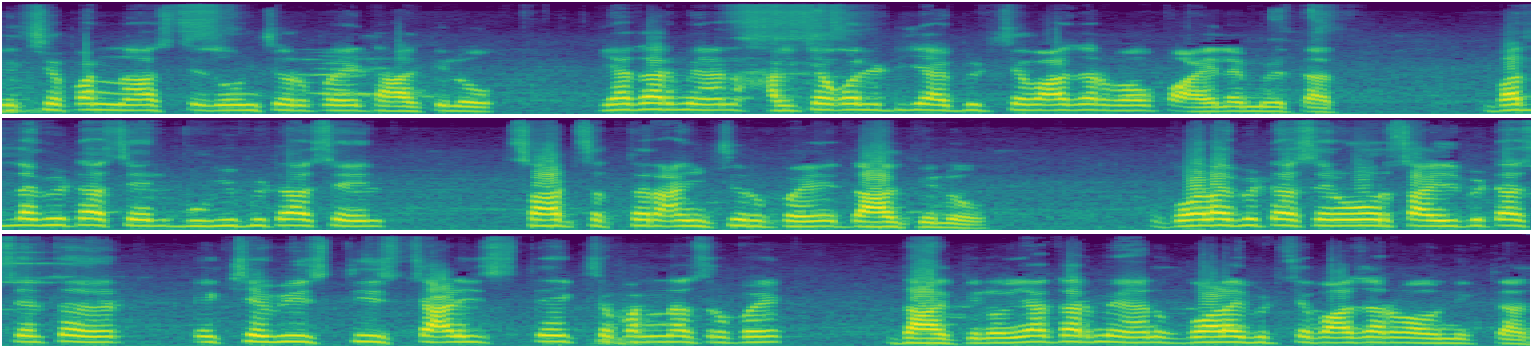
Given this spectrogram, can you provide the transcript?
एकशे पन्नास ते दोनशे रुपये दहा किलो. या दरम्यान हलक्या क्वालिटीच्या बीटचे बाजारभाव पाहायला मिळतात. बदला बीट असेल भुगी बीट असेल साठ सत्तर ऐंशी रुपये दहा किलो. गोळा बीट असेल ओव्हर साईज बीट असेल तर एकशे वीस तीस चाळीस ते एकशे पन्नास रुपये दहा किलो. या दरम्यान गोळा बीटचे बाजारभाव निघतात.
